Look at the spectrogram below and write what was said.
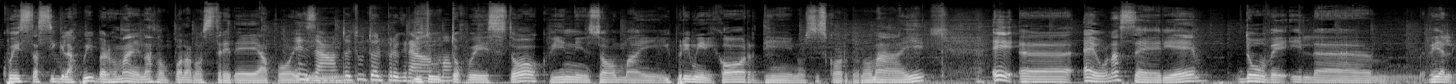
questa sigla qui bene o male è nata un po' la nostra idea poi di- Esatto, è tutto il programma. di tutto questo, quindi insomma i, i primi ricordi non si scordano mai e eh, è una serie dove il ehm, real-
